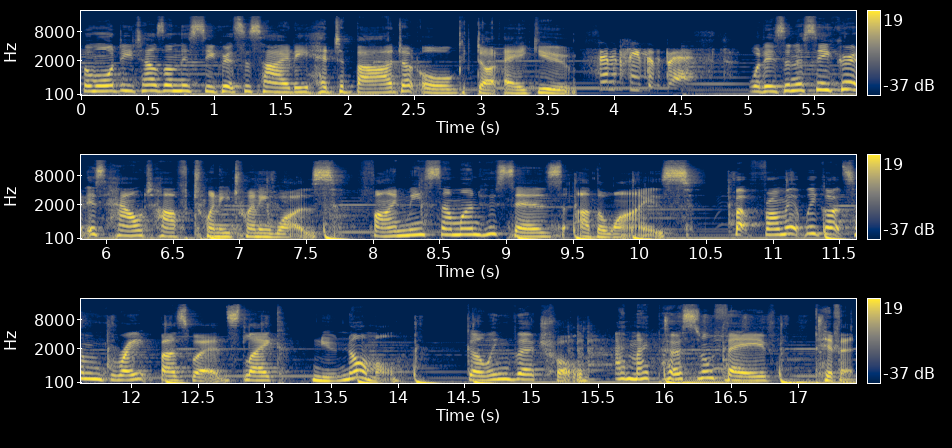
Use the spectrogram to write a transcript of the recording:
For more details on this secret society, head to bar.org.au. Simply the best. What isn't a secret is how tough 2020 was. Find me someone who says otherwise. But from it, we got some great buzzwords like new normal, going virtual, and my personal fave, pivot.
